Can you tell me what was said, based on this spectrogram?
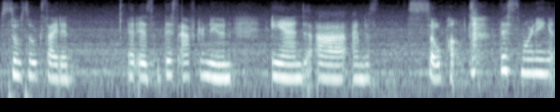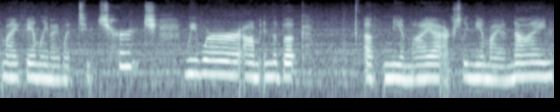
so, so excited. It is this afternoon and uh, I'm just so pumped. This morning, my family and I went to church. We were um, in the book of Nehemiah, actually Nehemiah 9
